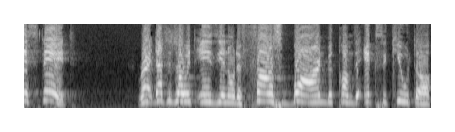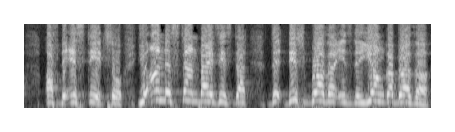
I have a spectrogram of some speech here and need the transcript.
estate. Right? That is how it is, you know, the firstborn becomes the executor of the estate. So you understand by this that the, this brother is the younger brother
